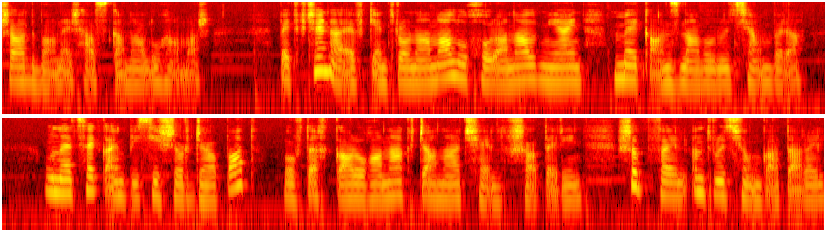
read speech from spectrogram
շատ բաներ հասկանալու համար։ Պետք չէ նաև կենտրոնանալ ու խորանալ միայն մեկ անznավորության վրա։ Ունեցեք այնպիսի շրջապատ, որտեղ կարողանաք ճանաչել շատերին, շփվել, ընտրություն կատարել։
